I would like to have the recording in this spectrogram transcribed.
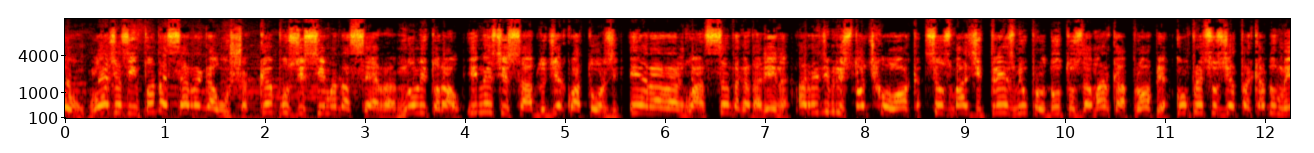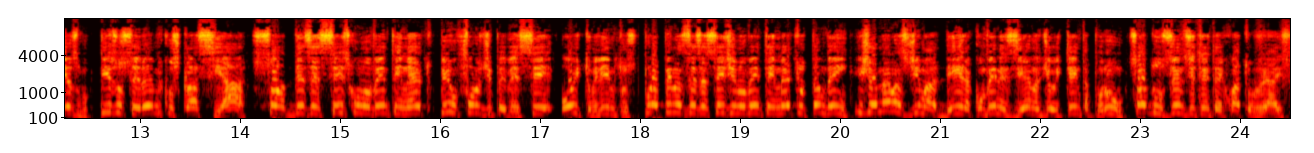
Com lojas em toda a Serra Gaúcha, Campos de Cima da Serra, no litoral. E neste sábado, dia 14, em Araranguá, Santa Catarina, a Rede Bristote coloca seus mais de 3 mil produtos da marca própria com preços de atacado mesmo. Pisos cerâmicos classe A, só 16,90 em metro. Tem um forno de PVC 8 milímetros por apenas 16,90 em metro também. E janelas de madeira com veneziana de 80 por 1, só 234 reais.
